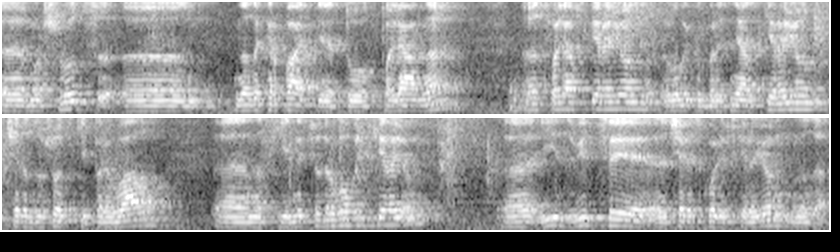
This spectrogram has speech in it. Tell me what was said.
е, Маршрут е, на Закарпаття то Поляна, е, Свалявський район, Великоберезнянський район, через Ужгородський перевал, е, на Східницю Дрогобицький район е, і звідси е, через Колівський район назад.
